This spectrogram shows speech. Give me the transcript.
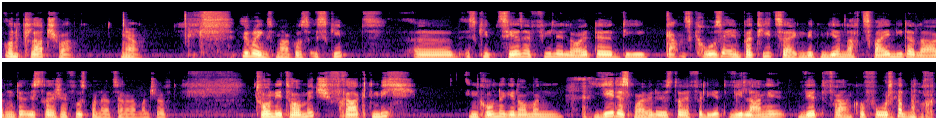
und klatsch war. Ja. Übrigens, Markus, es gibt äh, es gibt sehr, sehr viele Leute, die ganz große Empathie zeigen mit mir nach zwei Niederlagen der österreichischen Fußballnationalmannschaft. Toni Tomic fragt mich im Grunde genommen jedes Mal, wenn Österreich verliert, wie lange wird Franco Foda noch,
